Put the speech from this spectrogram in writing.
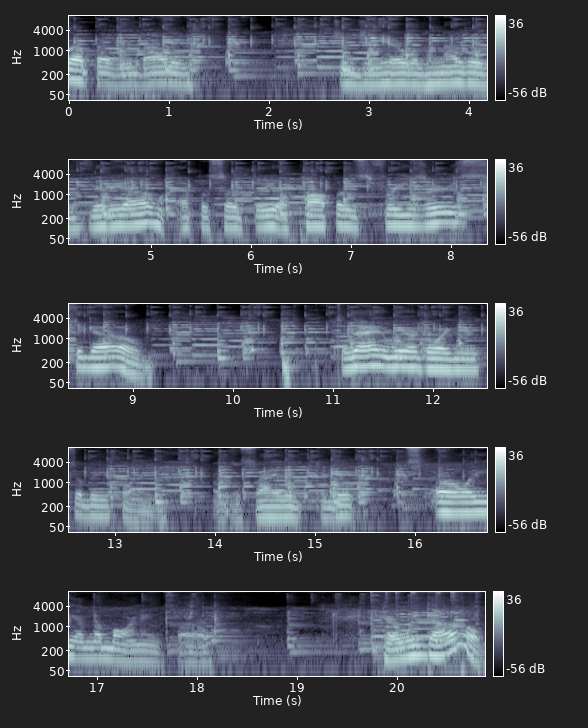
up, everybody? GG here with another video, episode 3 of Papa's Freezers to go. Today we are going to be playing. I decided to do this early in the morning, so here we go.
